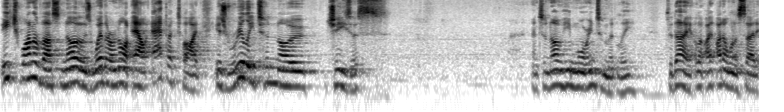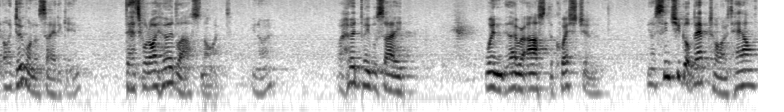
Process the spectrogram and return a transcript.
Each one of us knows whether or not our appetite is really to know Jesus and to know Him more intimately today. I, don't want to say it, I do want to say it again. That's what I heard last night, you know. I heard people say, when they were asked the question, you know, since you got baptized, how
